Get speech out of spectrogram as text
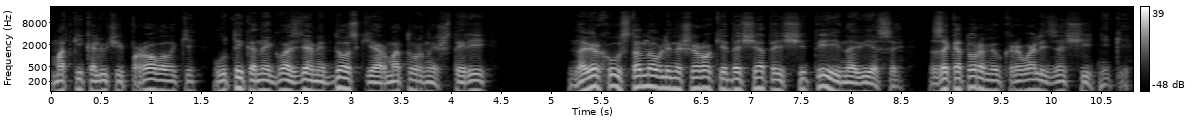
мотки колючей проволоки, утыканные гвоздями доски и арматурные штыри. Наверху установлены широкие дощатые щиты и навесы, за которыми укрывались защитники.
